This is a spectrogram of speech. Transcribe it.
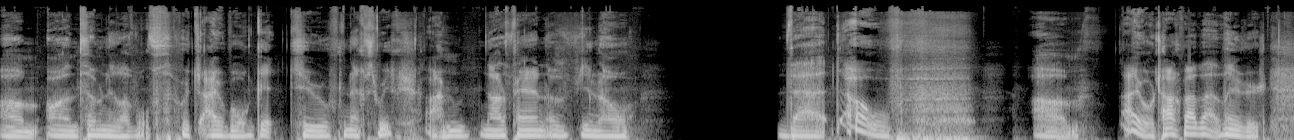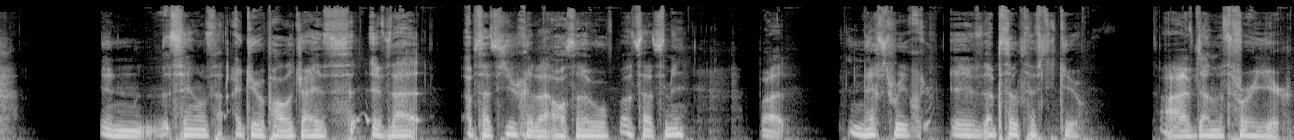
Um, on so many levels, which I will get to next week. I'm not a fan of, you know, that, oh, um, I will talk about that later. In things, I do apologize if that upsets you, because that also upsets me. But next week is episode 52. I've done this for a year.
